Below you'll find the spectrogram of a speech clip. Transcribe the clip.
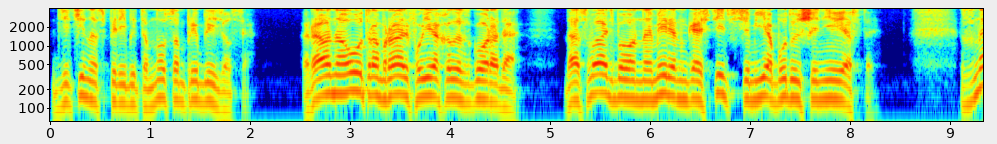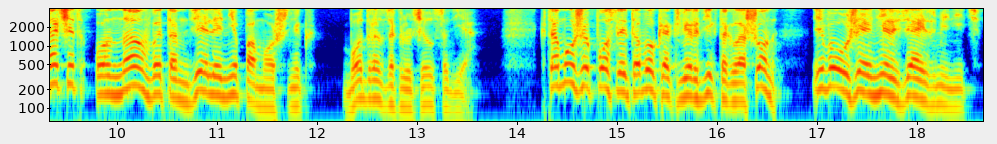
Детина с перебитым носом приблизился. «Рано утром Ральф уехал из города. До свадьбы он намерен гостить в семье будущей невесты». «Значит, он нам в этом деле не помощник», — бодро заключил судья. «К тому же после того, как вердикт оглашен, его уже нельзя изменить».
